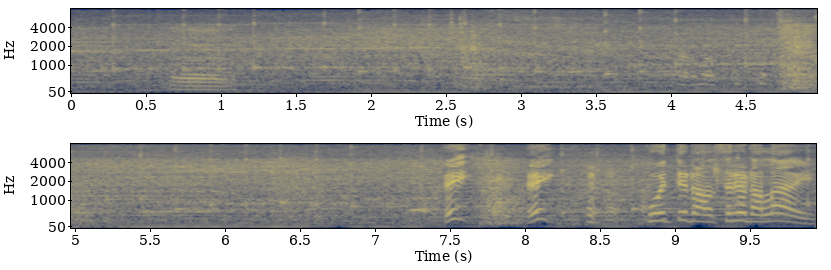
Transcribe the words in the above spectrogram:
এই এই কইতে ডালছে রে ডালাই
